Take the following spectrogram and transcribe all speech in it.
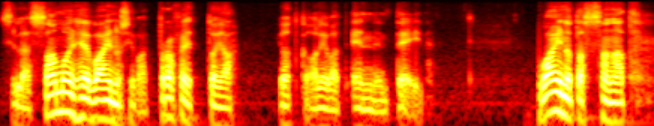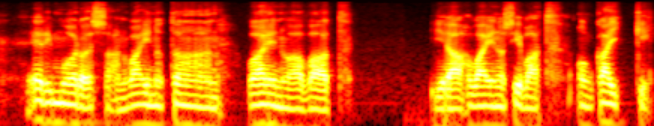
sillä samoin he vainosivat profettoja, jotka olivat ennen teitä. Vainota sanat eri muodoissaan vainotaan, vainoavat ja vainosivat on kaikki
